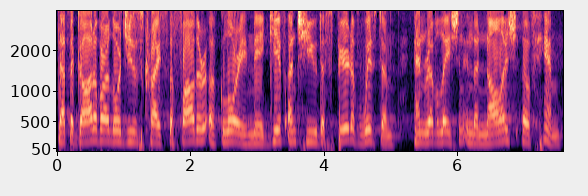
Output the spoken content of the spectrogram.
that the God of our Lord Jesus Christ, the Father of glory, may give unto you the spirit of wisdom and revelation in the knowledge of Him,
